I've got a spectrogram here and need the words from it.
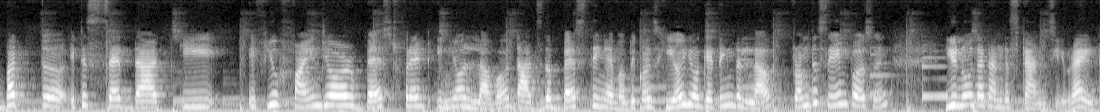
but uh, it is said that ki, if you find your best friend in your lover that's the best thing ever because here you're getting the love from the same person you know that understands you right?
